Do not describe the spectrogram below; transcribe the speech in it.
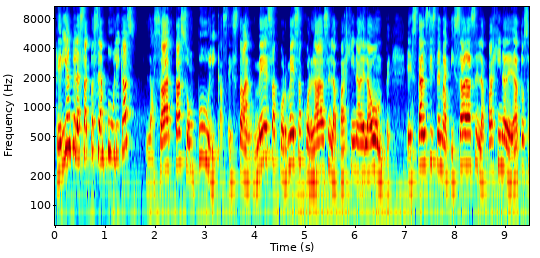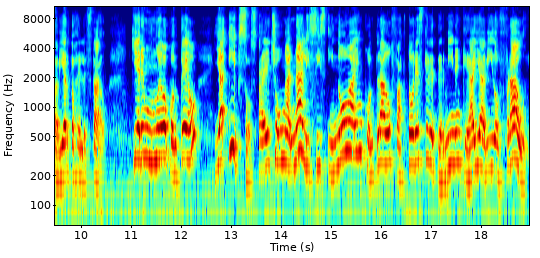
¿Querían que las actas sean públicas? Las actas son públicas, están mesa por mesa colgadas en la página de la OMPE, están sistematizadas en la página de datos abiertos del Estado. ¿Quieren un nuevo conteo? Ya Ipsos ha hecho un análisis y no ha encontrado factores que determinen que haya habido fraude.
